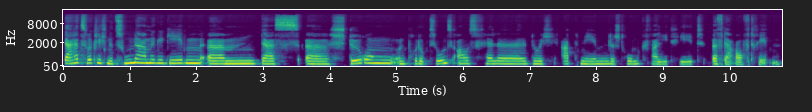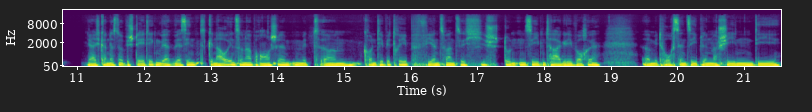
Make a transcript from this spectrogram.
da hat es wirklich eine Zunahme gegeben, ähm, dass äh, Störungen und Produktionsausfälle durch abnehmende Stromqualität öfter auftreten. Ja, ich kann das nur bestätigen. Wir, wir sind genau in so einer Branche mit ähm, Conti-Betrieb, 24 Stunden, sieben Tage die Woche, äh, mit hochsensiblen Maschinen, die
